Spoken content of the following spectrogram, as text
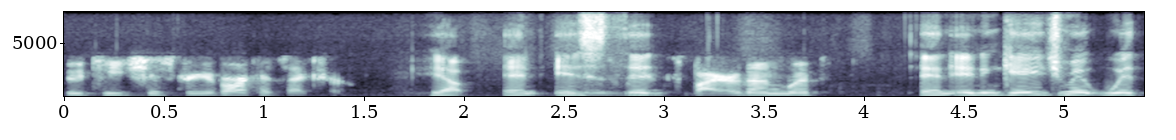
who teach history of architecture. yep. And is Is it inspire them with and, and engagement with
